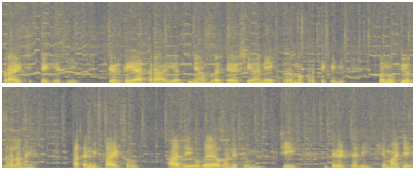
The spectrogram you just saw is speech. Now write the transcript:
प्रायचित्ते घेतली. तीर्थयात्रा यज्ञ व्रते अशी अनेक धर्मकृत्ये केली पण उपयोग झाला नाही. आता मी काय करू? आज योगायोगाने तुमची भेट झाली. हे माझे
